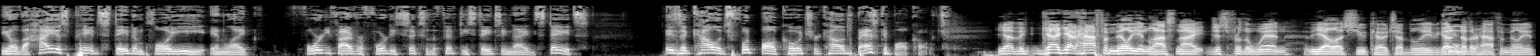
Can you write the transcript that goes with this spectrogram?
you know, the highest paid state employee in like 45 or 46 of the 50 states in the United States is a college football coach or college basketball coach. Yeah. The guy got half a million last night just for the win. The LSU coach, I believe. He got Yeah. another half a million.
